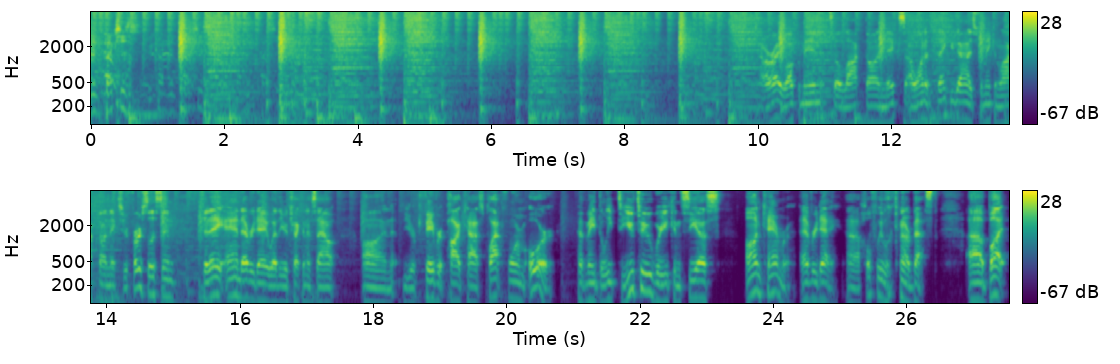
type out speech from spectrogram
Becomes infectious. Becomes infectious. All right, welcome in to Locked On Knicks. I want to thank you guys for making Locked On Knicks your first listen today and every day, whether you're checking us out on your favorite podcast platform or have made the leap to YouTube where you can see us on camera every day, uh, hopefully looking our best. Uh, but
